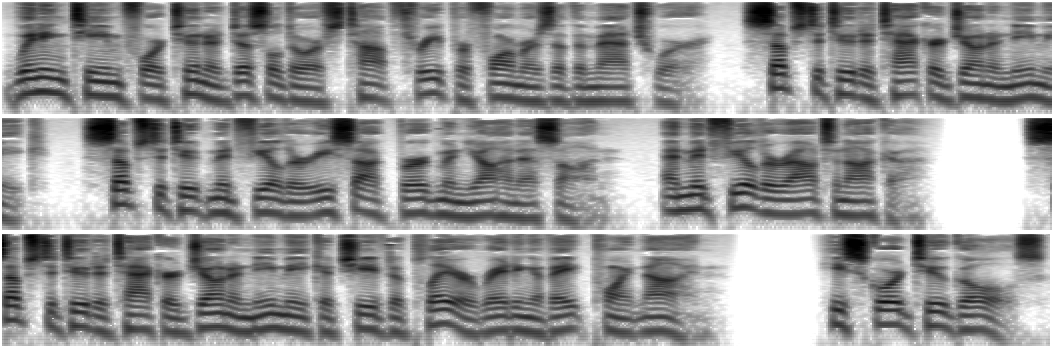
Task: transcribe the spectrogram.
Winning team Fortuna Dusseldorf's top three performers of the match were substitute attacker Jonah Niemiec, substitute midfielder Isak Bergman Johannesson, and midfielder Ao Tanaka. Substitute attacker Jonah Niemiec achieved a player rating of 8.9. He scored two goals.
